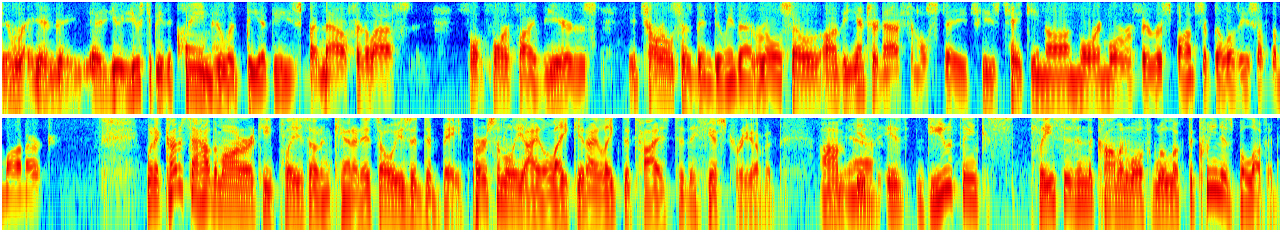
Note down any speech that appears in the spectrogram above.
It used to be the Queen who would be at these, but now for the last four, four or five years, Charles has been doing that role. So on the international stage, he's taking on more and more of the responsibilities of the monarch. When it comes to how the monarchy plays out in Canada, it's always a debate. Personally, I like it. I like the ties to the history of it. Um, yeah. Is is do you think places in the Commonwealth will look? The Queen is beloved.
